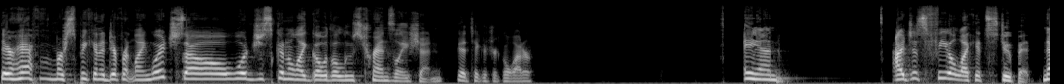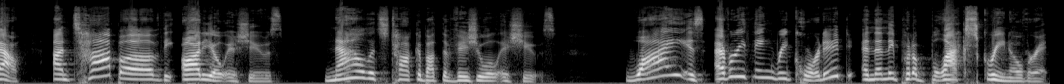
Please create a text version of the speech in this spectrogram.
There, half of them are speaking a different language, so we're just gonna like go with a loose translation. Gotta take a drink of water. And I just feel like it's stupid. Now, on top of the audio issues, now let's talk about the visual issues. Why is everything recorded and then they put a black screen over it?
